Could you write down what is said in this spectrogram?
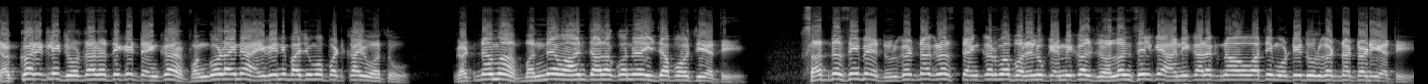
ટક્કર એટલી જોરદાર હતી કે ટેન્કર ફંગોળાઈને હાઈવેની બાજુમાં પટકાયું હતું. ઘટનામાં બંને વાહન ચાલકોને ઈજા પહોંચી હતી. સદનસીબે દુર્ઘટનાગ્રસ્ત ટેન્કરમાં ભરેલું કેમિકલ જ્વલનશીલ કે હાનિકારક ન હોવાથી મોટી દુર્ઘટના ટળી હતી.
